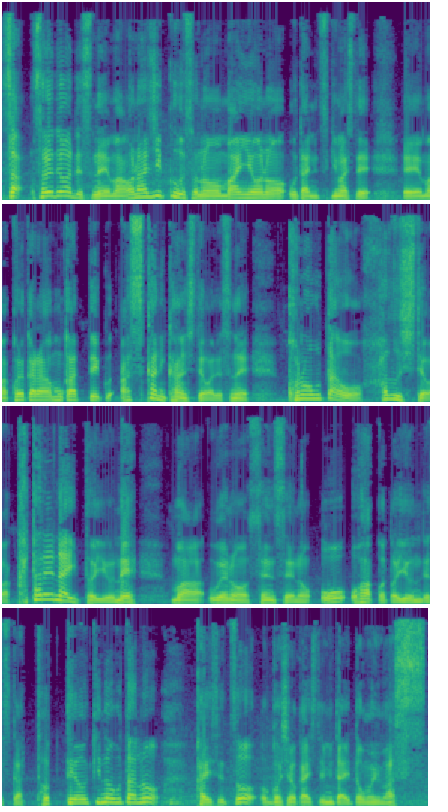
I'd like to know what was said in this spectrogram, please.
さあ、それではですね、まあ、同じくその万葉の歌につきまして、えーまあ、これから向かっていく飛鳥に関してはですね、この歌を外しては語れないというね、まあ、上野先生の大お箱というんですが、とっておきの歌の解説をご紹介してみたいと思います。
